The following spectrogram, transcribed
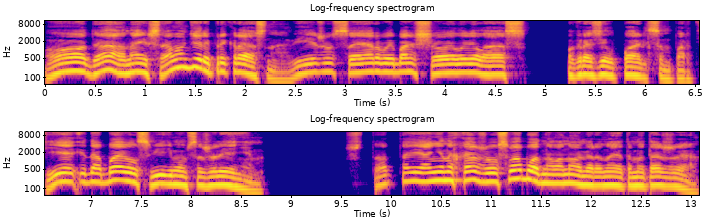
О, да, она и в самом деле прекрасна. Вижу, сэр, вы большой ловелас. Погрозил пальцем портье и добавил с видимым сожалением. Что-то я не нахожу свободного номера на этом этаже.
